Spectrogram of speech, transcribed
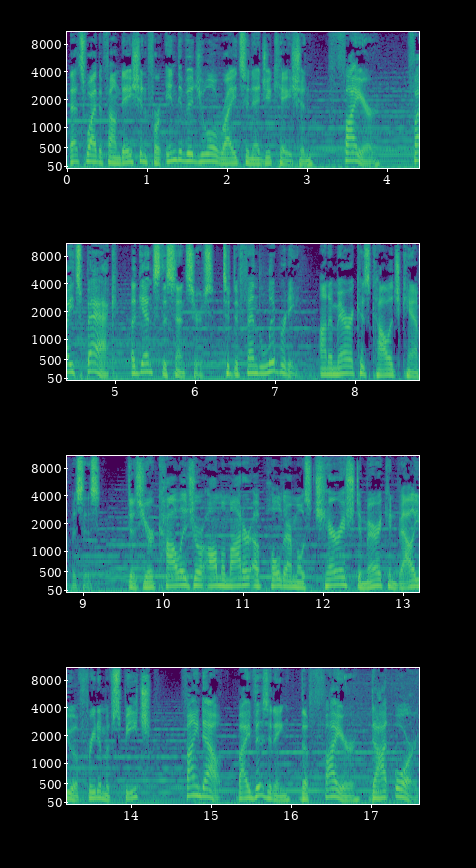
That's why the Foundation for Individual Rights in Education, FIRE, fights back against the censors to defend liberty on America's college campuses. Does your college or alma mater uphold our most cherished American value of freedom of speech? Find out by visiting thefire.org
